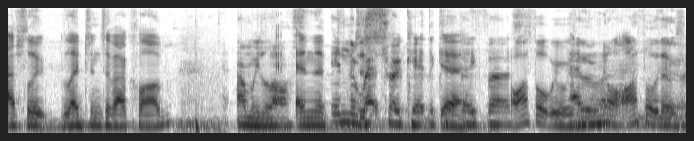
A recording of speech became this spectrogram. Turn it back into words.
absolute legends of our club. And we lost. And the- in the just- retro kit, the kit they first. I thought we was ever not. I thought there was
